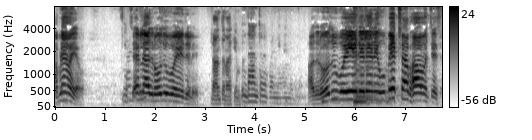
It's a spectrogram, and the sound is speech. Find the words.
అప్పుడేమయ్యావు? సర్లే అది రోజు పోయేదిలే. దాంతో నాకేం పని. దాంతో పని ఉండదు అది రోజు పోయేదిలే అనే ఉపేక్షా భావం వచ్చేసి.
